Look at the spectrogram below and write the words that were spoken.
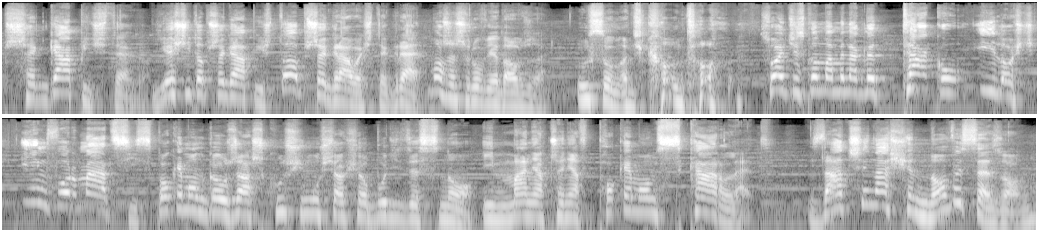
przegapić tego. Jeśli to przegapisz, to przegrałeś tę grę. Możesz równie dobrze usunąć konto. Słuchajcie, skąd mamy nagle taką ilość informacji z Pokémon Go, że aż Kushi musiał się obudzić ze snu i maniaczenia w Pokémon Scarlet. Zaczyna się nowy sezon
